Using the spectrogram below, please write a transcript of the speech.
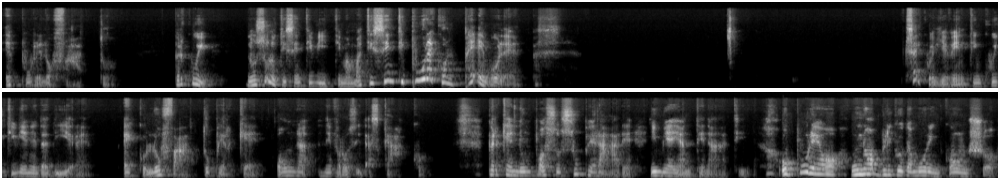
eppure l'ho fatto. Per cui non solo ti senti vittima, ma ti senti pure colpevole. Sai quegli eventi in cui ti viene da dire, ecco, l'ho fatto perché ho una nevrosi da scacco perché non posso superare i miei antenati, oppure ho un obbligo d'amore inconscio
